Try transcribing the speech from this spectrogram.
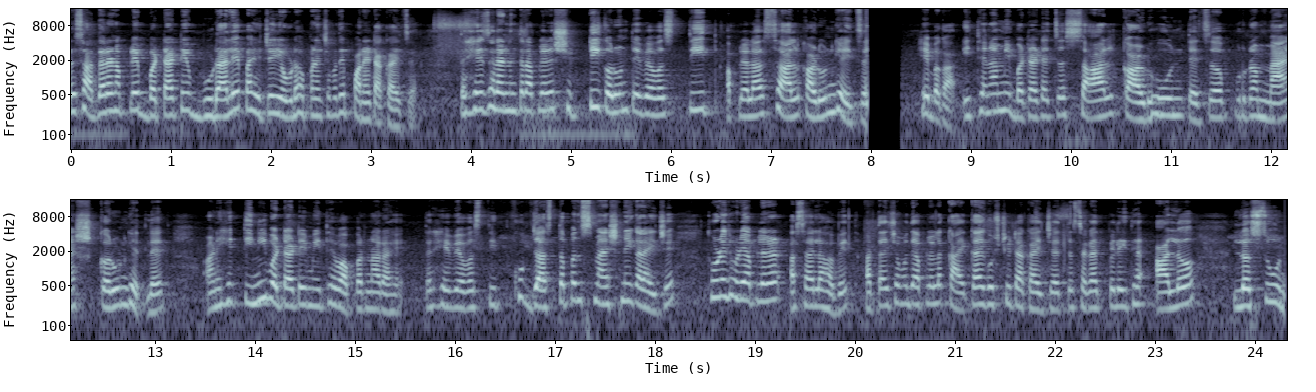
तर साधारण आपले बटाटे बुडाले पाहिजे एवढं आपण याच्यामध्ये पाणी टाकायचं आहे तर हे झाल्यानंतर आपल्याला शिट्टी करून ते व्यवस्थित आपल्याला साल काढून घ्यायचं आहे हे बघा इथे ना मी बटाट्याचं साल काढून त्याचं पूर्ण मॅश करून घेतलं आहेत आणि हे तिन्ही बटाटे मी इथे वापरणार आहे. तर हे व्यवस्थित खूप जास्त पण स्मॅश नाही करायचे थोडे थोडे आपल्याला असायला हवेत. आता याच्यामध्ये आपल्याला काय काय गोष्टी टाकायच्या आहेत तर सगळ्यात पहिले इथे आलं लसूण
